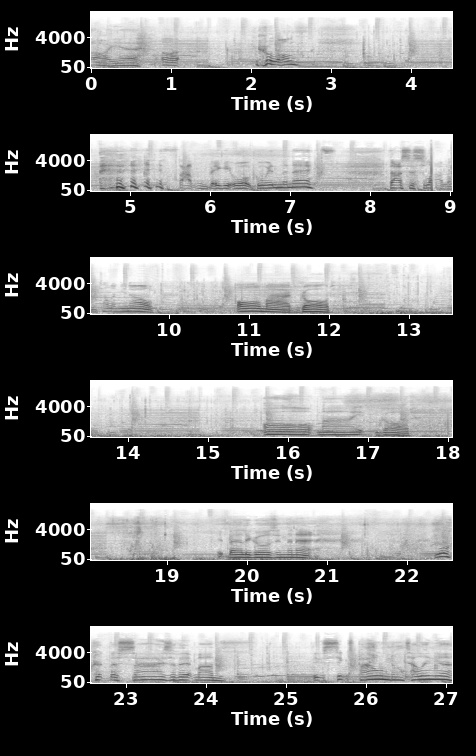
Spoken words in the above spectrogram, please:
Oh, yeah. Oh, go on. it's that big it won't go in the net. That's a slab, I'm telling you now. Oh my god. Oh my god. It barely goes in the net. Look at the size of it, man. It's six pound, I'm telling you.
